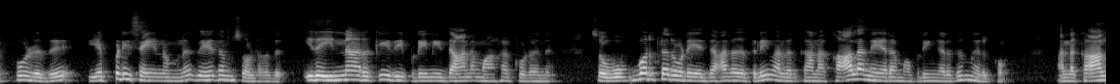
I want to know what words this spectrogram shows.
எப்பொழுது எப்படி செய்யணும்னு வேதம் சொல்கிறது இதை இன்னாருக்கு இது இப்படி நீ தானமாக கொடுன்னு. ஸோ ஒவ்வொருத்தருடைய ஜாதகத்துலேயும் அதற்கான கால நேரம் அப்படிங்கிறதும் இருக்கும். அந்த கால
